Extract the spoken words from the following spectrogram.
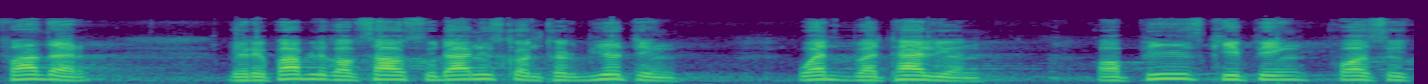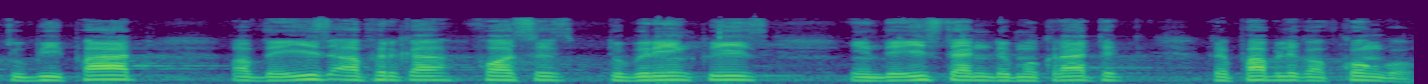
Further, the Republic of South Sudan is contributing one battalion of peacekeeping forces to be part of the East Africa forces to bring peace in the Eastern Democratic Republic of Congo.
